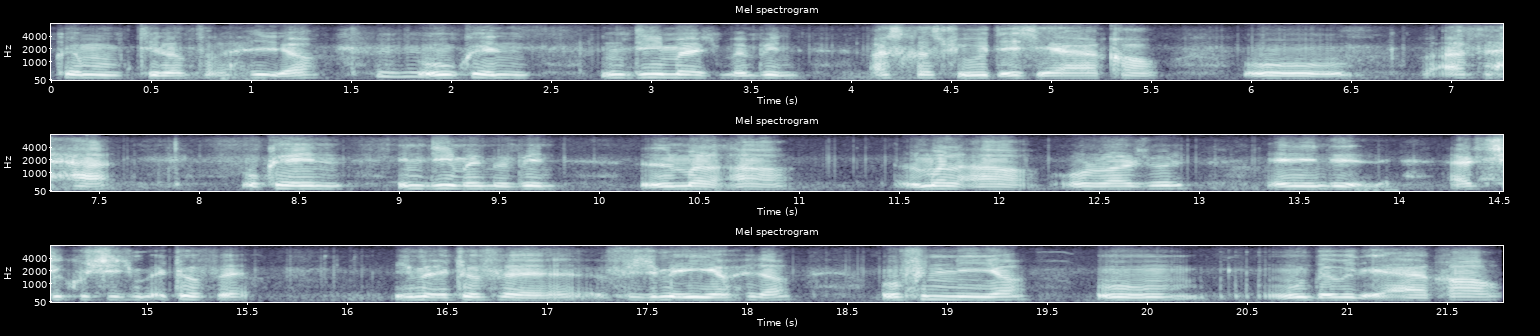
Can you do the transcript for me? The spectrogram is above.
وكان ممثلة مسرحية. وكان اندماج ما بين أشخاص في وضع إعاقة و- وأصحاء وكاين اندماج ما بين المرأة المرأة والرجل. يعني هادشي كلشي جمعته في جمعته في في جمعية وحدة وفنية وذوي الإعاقة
